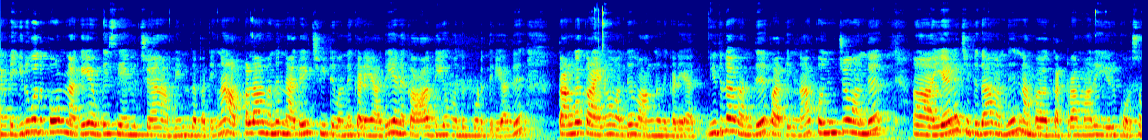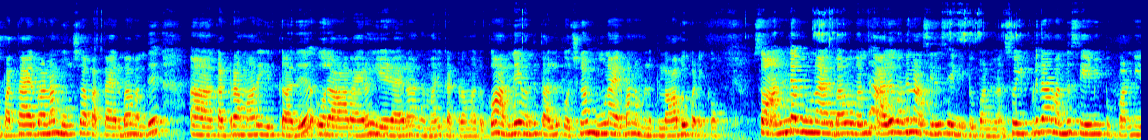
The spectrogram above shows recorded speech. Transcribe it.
இந்த இருபது பவுன் நகையை எப்படி சேமித்தேன் அப்படின்றத பார்த்தீங்கன்னா அப்போல்லாம் வந்து நகை சீட்டு வந்து கிடையாது. எனக்கு ஆதியும் வந்து போட தெரியாது. தங்க காயினும் வந்து வாங்கினது கிடையாது. இதில் வந்து பார்த்தீங்கன்னா கொஞ்சம் வந்து ஆஹ் ஏழை சீட்டு தான் வந்து நம்ம கட்டுற மாதிரி இருக்கும். ஸோ பத்தாயிரரூபானா முழுசாக பத்தாயிரரூபா வந்து கட்டுற மாதிரி இருக்காது. ஒரு ஆறாயிரம் ஏழாயிரம் அந்த மாதிரி கட்டுற மாதிரி இருக்கும். அதுலேயே வந்து தள்ளு போச்சுன்னா மூணாயிரரூபா நம்மளுக்கு லாபம் கிடைக்கும். ஸோ அந்த மூணாயிரரூபாவை வந்து அதை வந்து நான் சிறு சேமிப்பு பண்ணுவேன். ஸோ இப்படி தான் வந்து சேமிப்பு பண்ணி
